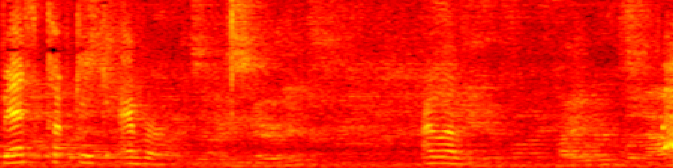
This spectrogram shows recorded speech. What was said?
best cupcake ever. I love it.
